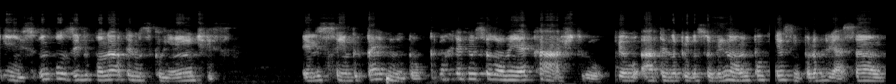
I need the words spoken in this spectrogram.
Isso. Inclusive, quando eu atendo os clientes, eles sempre perguntam por que, que o seu nome é Castro? Eu atendo pelo sobrenome, porque, assim, por obrigação,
